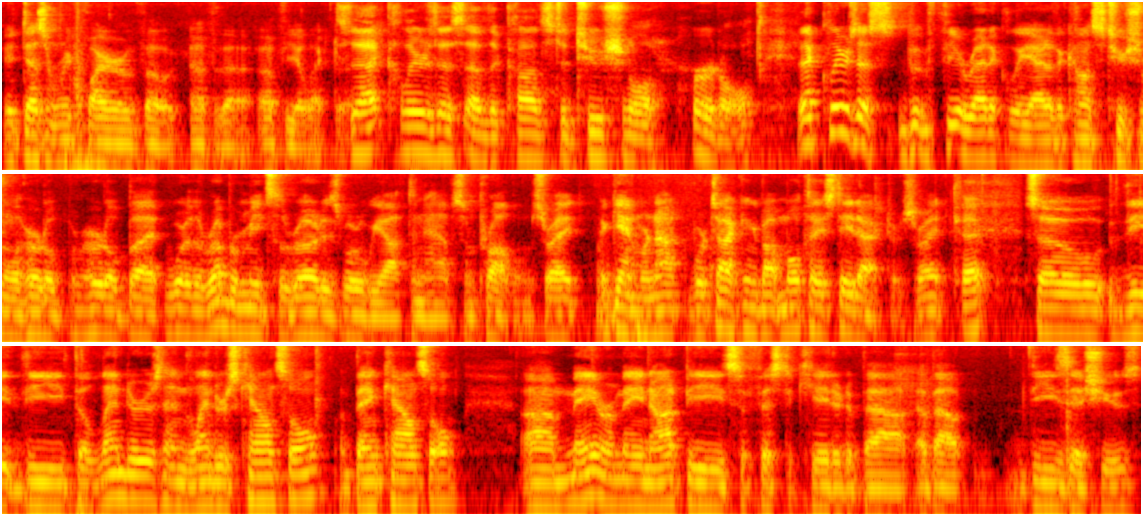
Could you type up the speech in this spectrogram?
It doesn't require a vote of the of the electorate. So that clears us of the constitutional hurdle. That clears us theoretically out of the constitutional hurdle, hurdle, but where the rubber meets the road is where we often have some problems, right? Again, we're not we're talking about multi-state actors, right? Okay. So the the the lenders and lenders counsel, a bank counsel, um, may or may not be sophisticated about about these issues,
